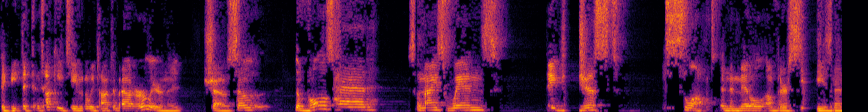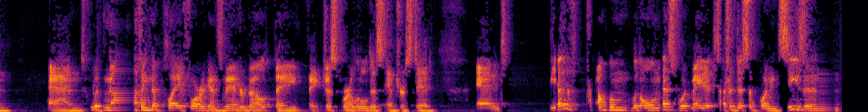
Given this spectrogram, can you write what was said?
they beat the Kentucky team that we talked about earlier in the show. So the Vols had some nice wins. They just slumped in the middle of their season. And with nothing to play for against Vanderbilt, they, they just were a little disinterested. And the other problem with Ole Miss, what made it such a disappointing season,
